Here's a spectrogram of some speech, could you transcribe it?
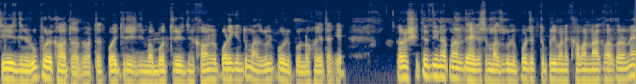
তিরিশ দিনের উপরে খাওয়াতে হবে, অর্থাৎ পঁয়ত্রিশ দিন বা বত্রিশ দিন খাওয়ানোর পরে কিন্তু মাছগুলি পরিপূর্ণ হয়ে থাকে। কারণ শীতের দিন আপনার দেখা গেছে মাছগুলো পর্যাপ্ত পরিমাণে খাবার না খাওয়ার কারণে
